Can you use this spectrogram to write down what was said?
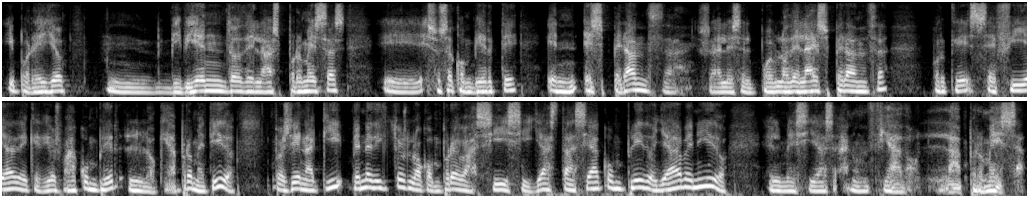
Y por ello Mm, viviendo de las promesas, eh, eso se convierte en esperanza. Israel es el pueblo de la esperanza porque se fía de que Dios va a cumplir lo que ha prometido. Pues bien, aquí Benedictos lo comprueba. Sí, sí, ya está, se ha cumplido, ya ha venido el Mesías anunciado, la promesa.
